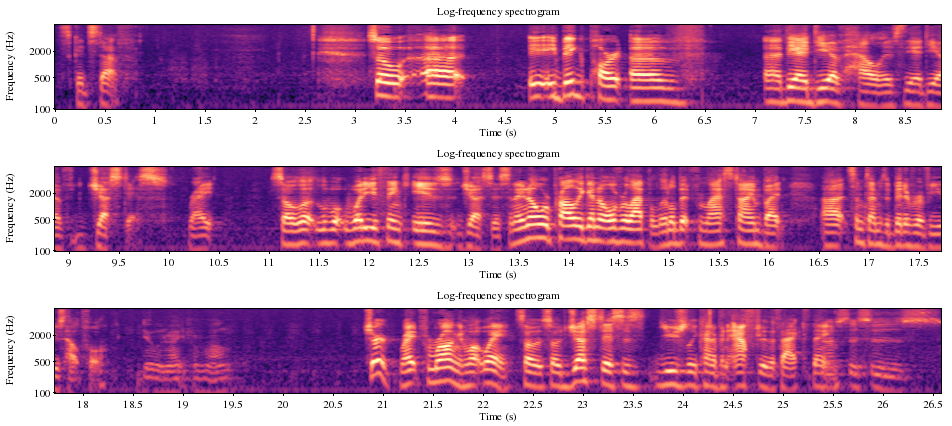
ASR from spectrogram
It's good stuff. So, uh, a, a big part of uh, the idea of hell is the idea of justice, right? So, l- l- what do you think is justice? And I know we're probably going to overlap a little bit from last time, but uh, sometimes a bit of review is helpful. Doing right from wrong. Sure, right from wrong in what way? So, so justice is usually kind of an after the fact thing. Justice is,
